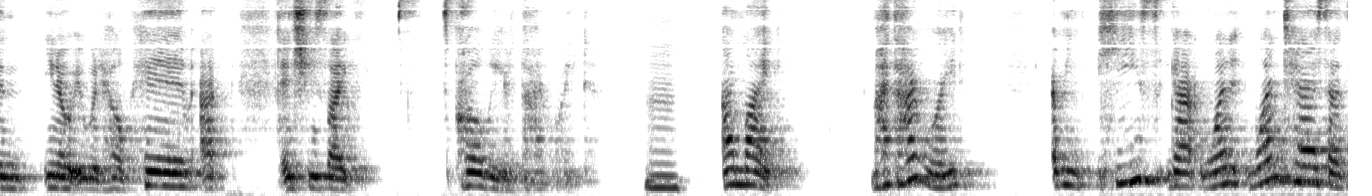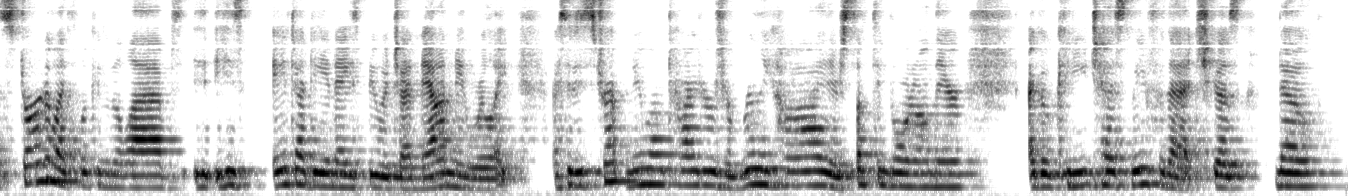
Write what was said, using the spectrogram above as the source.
Then, you know, it would help him. I, and she's like, it's probably your thyroid. Mm. I'm like, my thyroid. I mean, he's got one one test. I started like looking at the labs. His anti DNase, which I now knew were like. I said his strep neurotiters are really high. There's something going on there. I go, can you test me for that? She goes, no.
